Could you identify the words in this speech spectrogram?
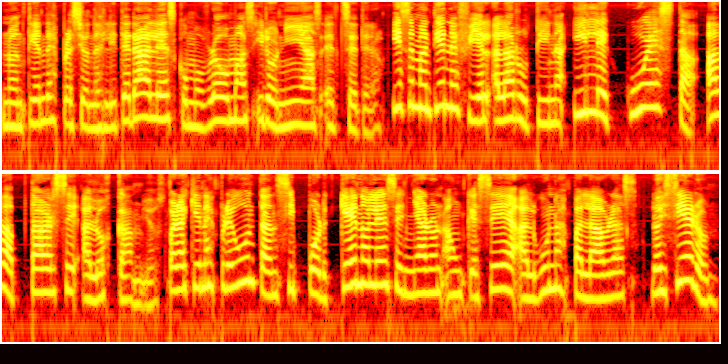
no entiende expresiones literales como bromas, ironías, etc. Y se mantiene fiel a la rutina y le cuesta adaptarse a los cambios. Para quienes preguntan si por qué no le enseñaron aunque sea algunas palabras, lo hicieron.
